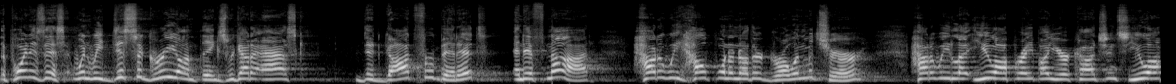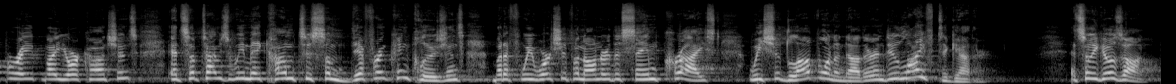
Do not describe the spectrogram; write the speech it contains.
the point is this when we disagree on things, we got to ask, did God forbid it? And if not, how do we help one another grow and mature? How do we let you operate by your conscience? You operate by your conscience. And sometimes we may come to some different conclusions, but if we worship and honor the same Christ, we should love one another and do life together. And so he goes on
